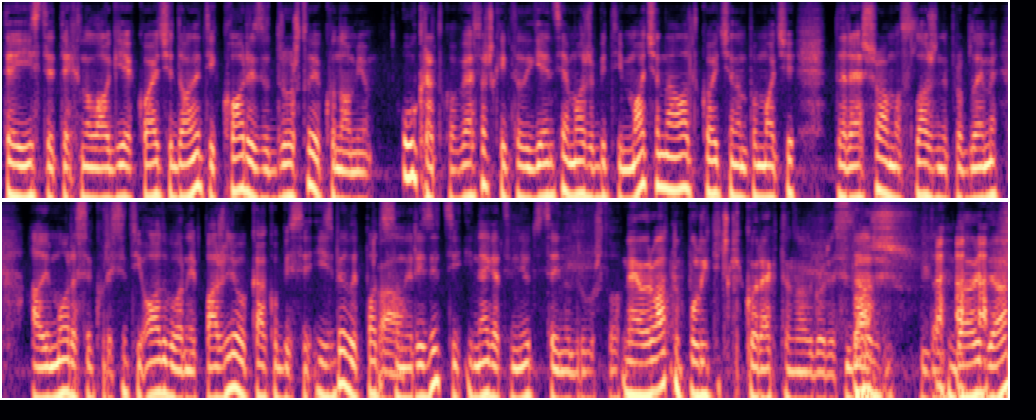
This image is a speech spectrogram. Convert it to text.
te iste tehnologije koja će doneti korist za društvo i ekonomiju. Ukratko, veštačka inteligencija može biti moćan alat koji će nam pomoći da rešavamo složene probleme, ali mora se koristiti odgovorno i pažljivo kako bi se izbjegli potencijalni rizici i negativni uticaj na društvo. Nevjerovatno politički korektan odgovor, jesi Da. slažeš? Da. David, da.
